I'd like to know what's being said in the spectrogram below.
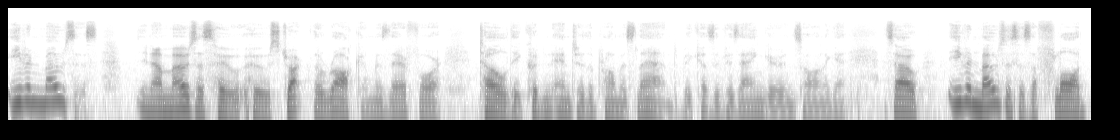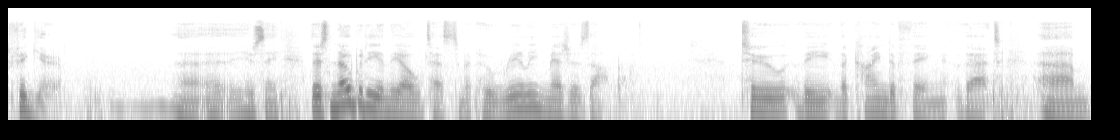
even Moses. You know, Moses who, who struck the rock and was therefore told he couldn't enter the promised land because of his anger and so on again. So even Moses is a flawed figure. Uh, uh you see, there's nobody in the Old Testament who really measures up to the, the kind of thing that um,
